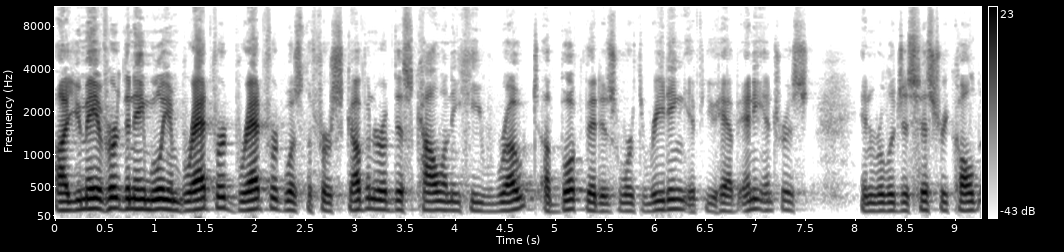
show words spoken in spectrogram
Uh, you may have heard the name William Bradford. Bradford was the first governor of this colony. He wrote a book that is worth reading if you have any interest in religious history called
